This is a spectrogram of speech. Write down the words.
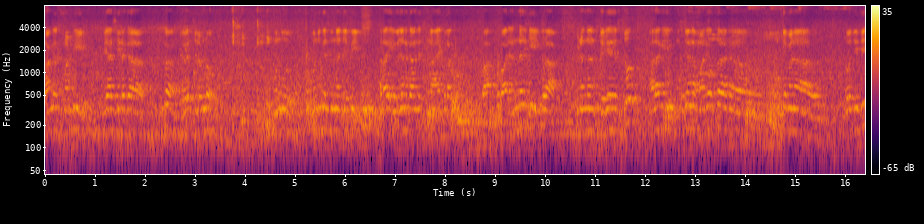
కాంగ్రెస్ పార్టీ క్రియాశీలక వివరించడంలో ముందు ముందుకెళ్తుందని చెప్పి అలాగే యువజన కాంగ్రెస్ నాయకులకు వారందరికీ కూడా అభినందనలు తెలియజేస్తూ అలాగే ముఖ్యంగా మరి యొక్క ముఖ్యమైన రోజు ఇది.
